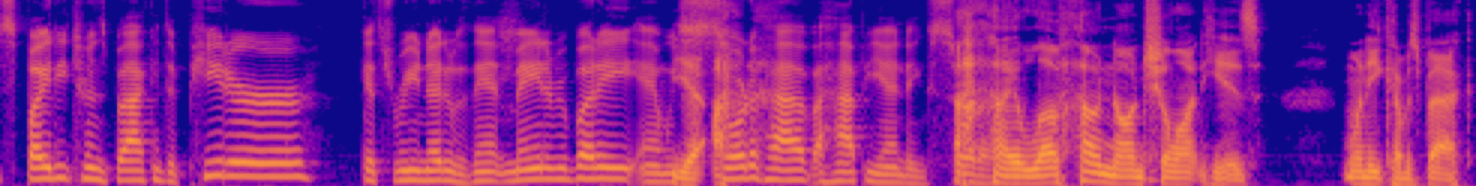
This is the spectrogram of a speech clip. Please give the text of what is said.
Spidey turns back into Peter, gets reunited with Aunt May and everybody, and we Yeah. sort of have a happy ending. Sort of. I love how nonchalant he is when he comes back.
